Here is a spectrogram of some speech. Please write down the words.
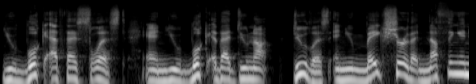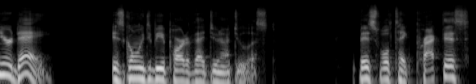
You look at this list and you look at that do not do list and you make sure that nothing in your day is going to be a part of that do not do list. This will take practice.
